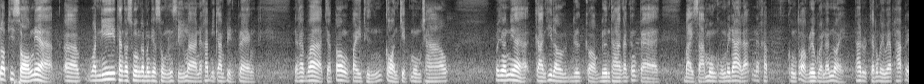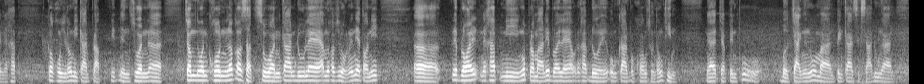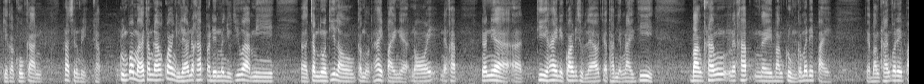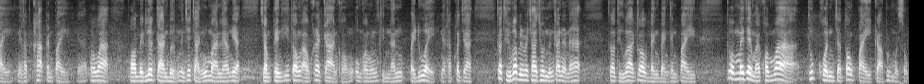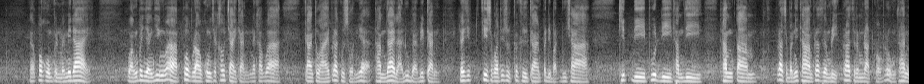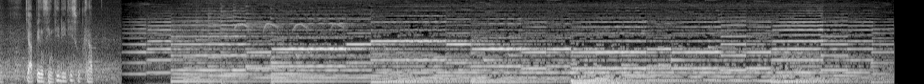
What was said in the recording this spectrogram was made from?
รอบที่สองเนี่ยวันนี้ทางกระทรวงกำลังจะส่งหนังสือมานะครับ มีการเปลี่ยนแปลงนะครับว่าจะต้องไปถึงก่อน7จ็ดโมงเช้า เพราะฉะนั้นเนี่ยการที่เราออกเดินทางกันตั้งแต่ บ่ายสามโมงคงไม่ได้แล้วนะครับคงต้องออกเร็วกว่านั้นหน่อย ถ้าจะต้องไปแวะพักเลยนะครับ ก็คงจะต้องมีการปรับนิดหนึ่งส่วนเอ่อจำนวนคนแล้วก็สัดส่วนการดูแลอำนวยความสะดวกนั้นเนี่ยตอนนี้เรียบร้อยนะครับ มีงบประมาณเรียบร้อยแล้วนะครับ โดยองค์การปกครองส่วนท้องถิ่นนะจะเป็นผู้เบิกจ่ายเงินงบประมาณ เป็นการศึกษาดูงาน เกี่ยวกับโครงการพระราชดำริครับ กลุ่มเป้าหมายทำราวก็กว้างอยู่แล้วนะครับ ประเด็นมันอยู่ที่ว่ามี จำนวนที่เรากำหนดให้ไปเนี่ยน้อยนะครับนั้นเนี่ยที่ให้เนี่ยกว้างที่สุดแล้วจะทำอย่างไรที่บางครั้งนะครับในบางกลุ่มก็ไม่ได้ไป แต่บางครั้งก็ได้ไปนะครับคละกันไปนะครับเพราะว่าพอเป็นเรื่องการเบิกเงินใช้จ่ายงบประมาณแล้วเนี่ยจำเป็นที่จะต้องเอาข้าราชการขององค์กรท้องถิ่นนั้นไปด้วยนะครับ ก็จะก็ถือว่าเป็นประชาชนเหมือนกันนะฮะก็ถือว่าก็แบ่งๆกันไป ก็ไม่ได้หมายความว่า ทุกคนจะต้องไปกราบพระบรมศพนะครับเพราะคงเป็นไปไม่ได้ หวังเป็นอย่างยิ่งว่าพวกเราคงจะเข้าใจกันนะครับว่าการถวายพระราชกุศลเนี่ยทำได้หลายรูปแบบด้วยกัน และที่ที่สำคัญที่สุดก็คือการปฏิบัติบูชา คิดดีพูดดีทำดีทำตามพระราชบัญญัติธรรมพระราชดำริ พระราชดำรัสของพระองค์ท่าน จะเป็นสิ่งที่ดีที่สุดครับ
